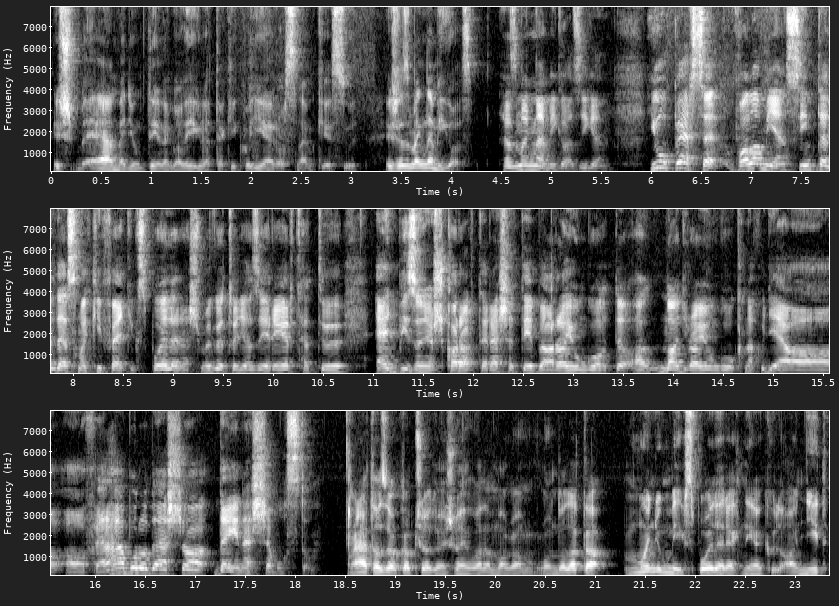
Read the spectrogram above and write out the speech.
és elmegyünk tényleg a végletekig, hogy ilyen rossz nem készült. És ez meg nem igaz. Ez meg nem igaz, igen. Jó, persze, valamilyen szinten, de ezt majd kifejtjük spoileres mögött, hogy azért érthető egy bizonyos karakter esetében a rajongók, a nagy rajongóknak ugye a, a felháborodása, de én ezt sem osztom. Hát azzal kapcsolatban is megvan a magam gondolata. Mondjuk még spoilerek nélkül annyit,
